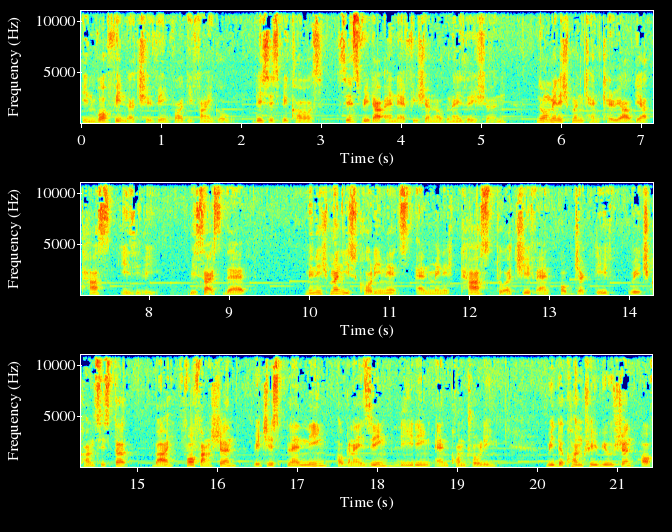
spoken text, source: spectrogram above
involved in achieving for a defined goal. This is because, since without an efficient organization, no management can carry out their tasks easily. Besides that, Management is coordinates and manage tasks to achieve an objective which consisted by four functions which is planning, organizing, leading and controlling with the contribution of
